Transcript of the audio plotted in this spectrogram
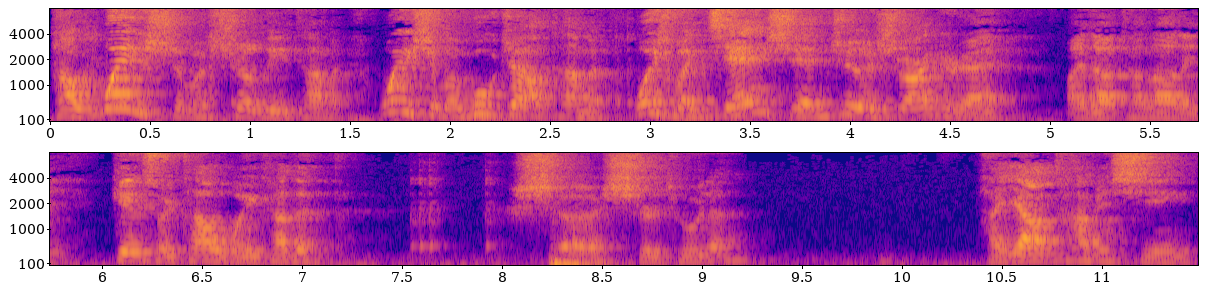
他为什么设立他们？为什么呼召他们？为什么拣选这十二个人来到他那里，跟随他为他的使呃使徒呢？他要他们行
